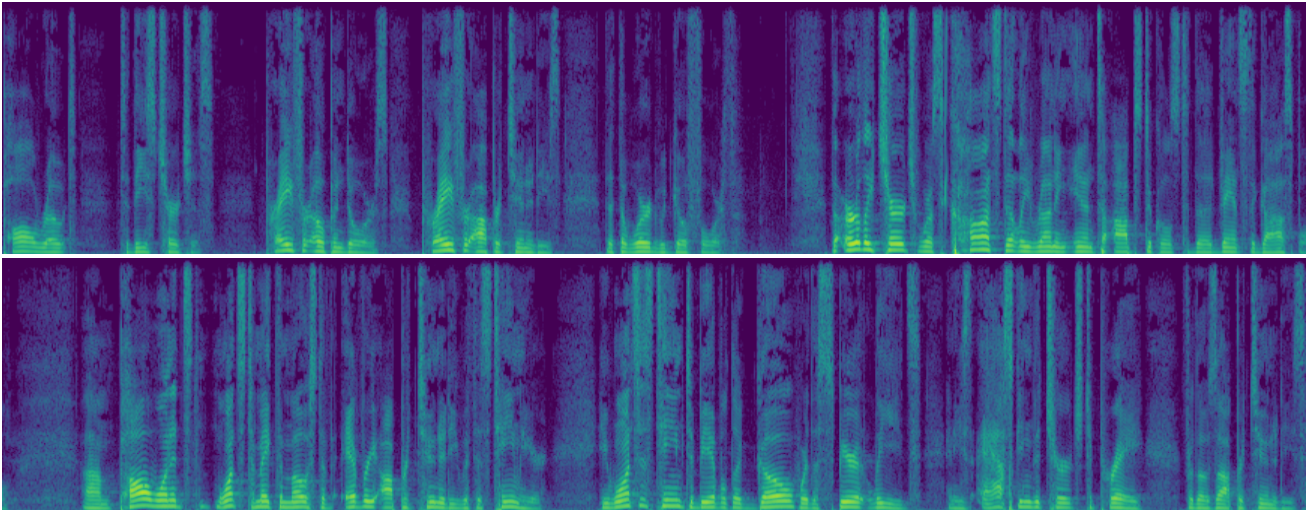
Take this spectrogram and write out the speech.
Paul wrote to these churches. Pray for open doors, pray for opportunities that the word would go forth. The early church was constantly running into obstacles to the advance of the gospel. Um, Paul wanted, wants to make the most of every opportunity with his team here. He wants his team to be able to go where the Spirit leads, and he's asking the church to pray for those opportunities.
